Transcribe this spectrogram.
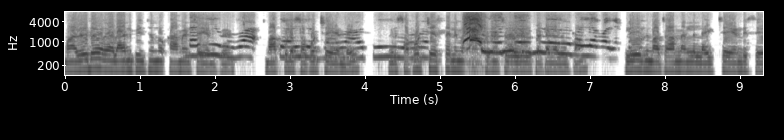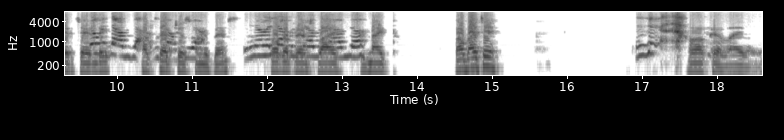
మా వీడియో ఎలా అనిపించిందో కామెంట్ చేయండి. ఫ్రెండ్స్ మాకు కూడా సపోర్ట్ చేయండి. మీరు సపోర్ట్ చేస్తేనే మేము మంచి మంచి వీడియోలు పెట్టగలుగుతాం. ప్లీజ్ మా ఛానల్ని లైక్ చేయండి షేర్ చేయండి సబ్స్క్రైబ్ చేసుకోండి friends okay friends bye good night bye చేయి ఓకే బాయ్ బాయ్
